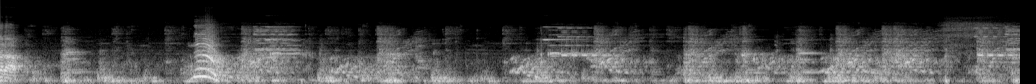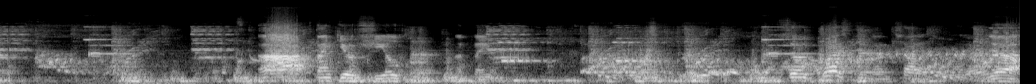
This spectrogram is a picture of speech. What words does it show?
Shut up. No! Ah, thank you, shield. I think. So question and challenge there. Yeah.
